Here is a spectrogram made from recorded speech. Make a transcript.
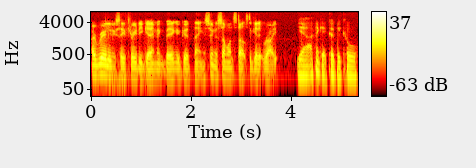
I really do see 3D gaming being a good thing as soon as someone starts to get it right. Yeah, I think it could be cool.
